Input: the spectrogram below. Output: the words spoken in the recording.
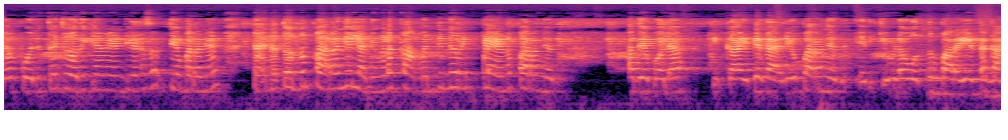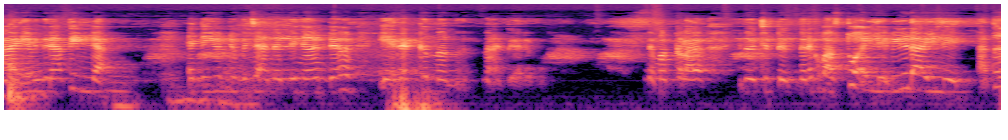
ഞാൻ പൊരുത്തം ചോദിക്കാൻ വേണ്ടിയാണ് സത്യം പറഞ്ഞ ഞാൻ അതിനകത്തൊന്നും പറഞ്ഞില്ല. നിങ്ങളെ കമന്റിന് റിപ്ലൈ ആണ് പറഞ്ഞത്. അതേപോലെ ഇക്കായിന്റെ കാര്യവും പറഞ്ഞത്. എനിക്കിവിടെ ഒന്നും പറയേണ്ട കാര്യം ഇതിനകത്ത് ഇല്ല എന്റെ യൂട്യൂബ് ചാനലിൽ ഞാൻ എന്റെ ഇരക്കുന്നെന്ന് നാട്ടുകാരും. എന്റെ മക്കളെ ഇത് വെച്ചിട്ട് നിനക്ക് വസ്തു ആയില്ലേ വീടായില്ലേ? അത്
